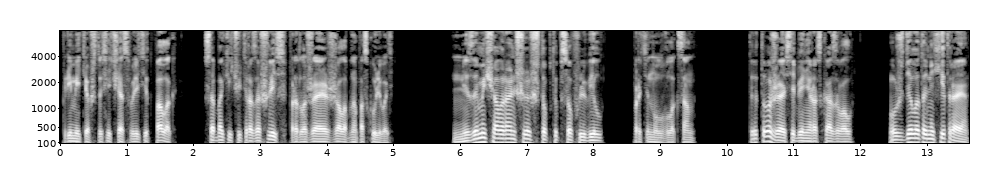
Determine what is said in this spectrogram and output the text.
Приметив, что сейчас влетит палок, собаки чуть разошлись, продолжая жалобно поскуливать. «Не замечал раньше, чтоб ты псов любил», — протянул Влаксан. «Ты тоже о себе не рассказывал. Уж дело-то не хитрое,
